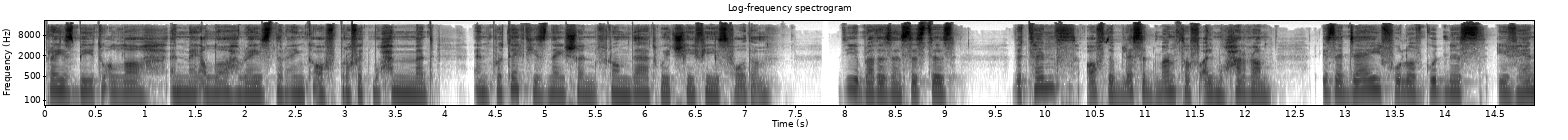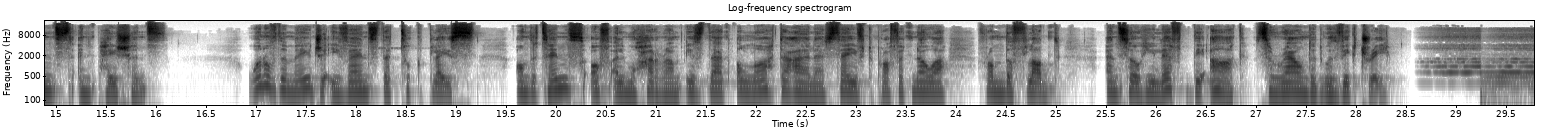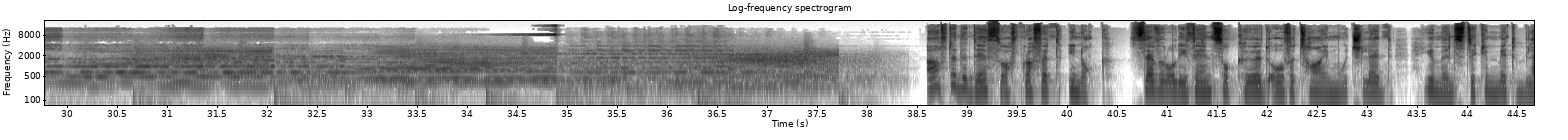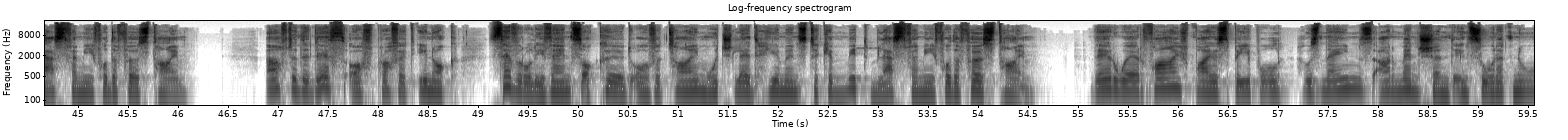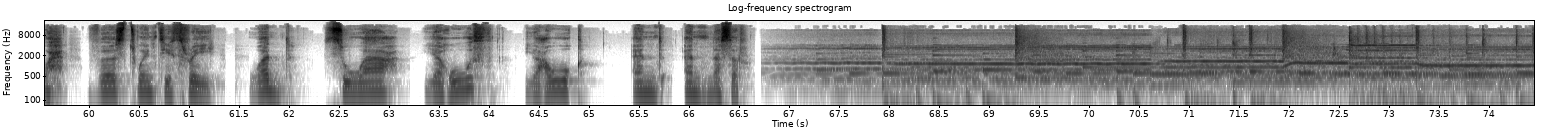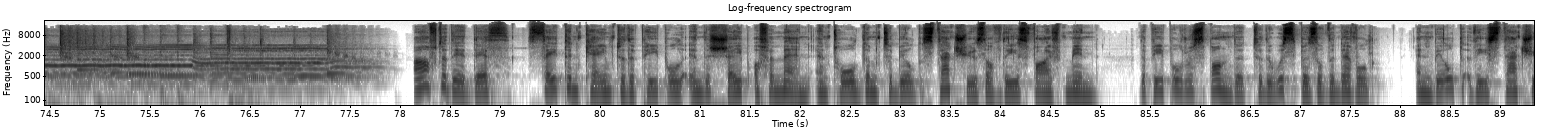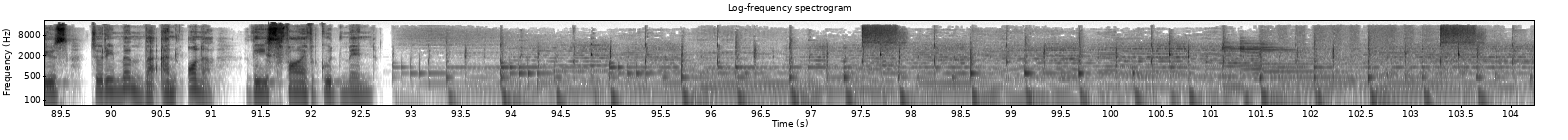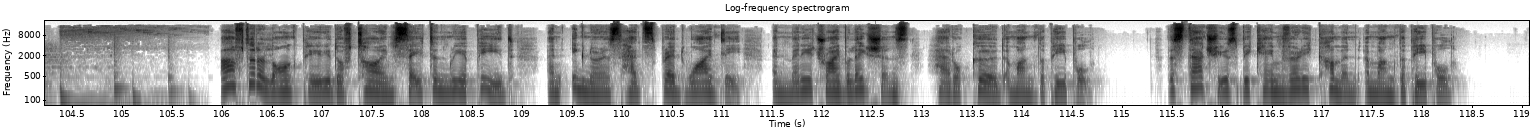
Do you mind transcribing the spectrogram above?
Praise be to Allah, and may Allah raise the rank of Prophet Muhammad and protect his nation from that which he fears for them. Dear brothers and sisters, the 10th of the blessed month of Al Muharram is a day full of goodness, events, and patience. One of the major events that took place on the 10th of Al Muharram is that Allah Ta'ala saved Prophet Noah from the flood, and so he left the ark surrounded with victory. After the death of Prophet Enoch, several events occurred over time which led humans to commit blasphemy for the first time. After the death of Prophet Enoch, several events occurred over time which led humans to commit blasphemy for the first time. There were five pious people whose names are mentioned in Surah Nuh, verse 23 Wad, Suwa', Yaghuth, Ya'uq, and, and Nasr. After their death, Satan came to the people in the shape of a man and told them to build statues of these five men. The people responded to the whispers of the devil and built these statues to remember and honor these five good men. After a long period of time, Satan reappeared, and ignorance had spread widely, and many tribulations had occurred among the people. The statues became very common among the people.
